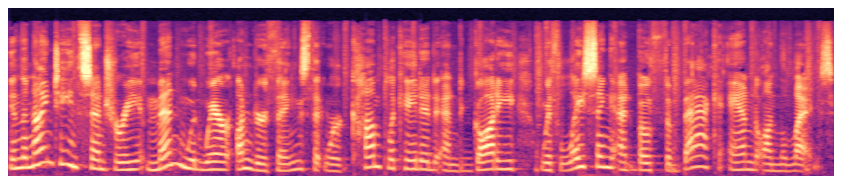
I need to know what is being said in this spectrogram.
In the 19th century, men would wear underthings that were complicated and gaudy, with lacing at both the back and on the legs.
